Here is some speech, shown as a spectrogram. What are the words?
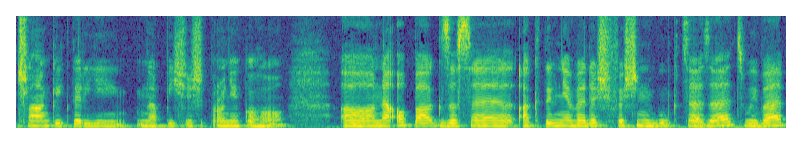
články, které napíšeš pro někoho. Naopak zase aktivně vedeš fashionbook.cz, svůj web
